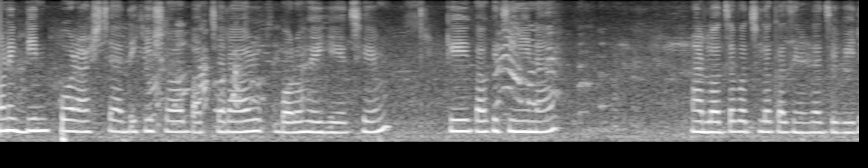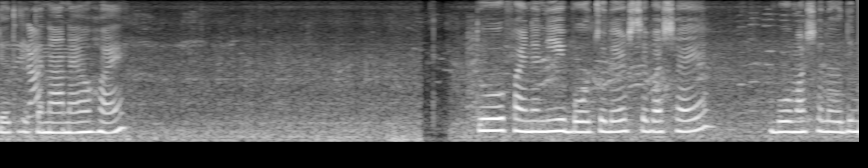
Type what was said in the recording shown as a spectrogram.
অনেক দিন পর আসছে আর দেখি সব বাচ্চারা আর বড় হয়ে গিয়েছে। কে কাউকে চিনি না। আর লজ্জা পাচ্ছিল কাজিনরা যে ভিডিওতে যাতে না নেওয়া হয়। তো ফাইনালি বউ চলে আসছে বাসায়। বউ মাসাল্লাহ ওই দিন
